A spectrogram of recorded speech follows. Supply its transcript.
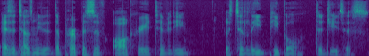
is it tells me that the purpose of all creativity is to lead people to Jesus.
